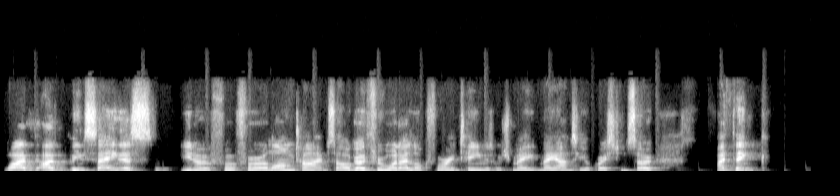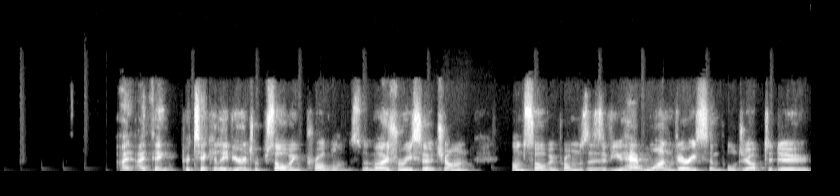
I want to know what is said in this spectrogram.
well I've, I've been saying this you know for for a long time so i'll go through what i look for in teams which may may answer your question so i think I, I think particularly if you're into solving problems the most research on on solving problems is if you have one very simple job to do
